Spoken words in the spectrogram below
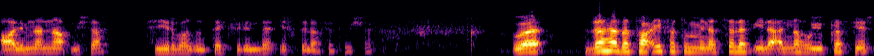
alimler ne yapmışlar? Sihirbazın tekfirinde ihtilaf etmişler. Ve zehebe taifetun minesselef ile ennehu yukeffir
